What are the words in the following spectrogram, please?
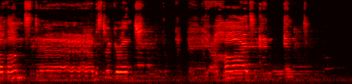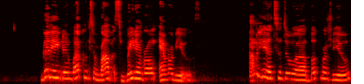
a monster, Mr. Grinch. Your heart an empty. Good evening. Welcome to Robert's Reading Room and Reviews. I'm here to do a book review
